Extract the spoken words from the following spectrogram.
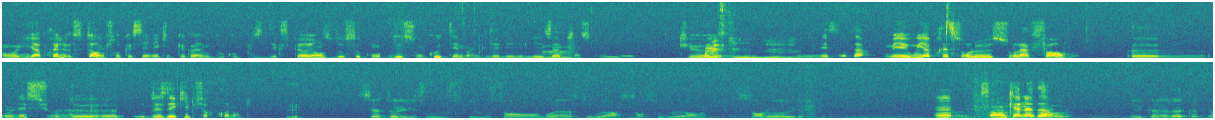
Oui, après le Storm, je trouve que c'est une équipe qui a quand même beaucoup plus d'expérience de, ce con- de son côté malgré les, les Mm. absences que, que Non, mais qui... Minnesota. Mais oui, après sur, le, sur la forme, on est sur deux, euh, deux équipes surprenantes. Seattle, ils jouent, ils jouent sans Brian Stewart, sans Souburn, sans Lloyd. Mm. Sans ça- Canada. Et Canada qui a, per-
